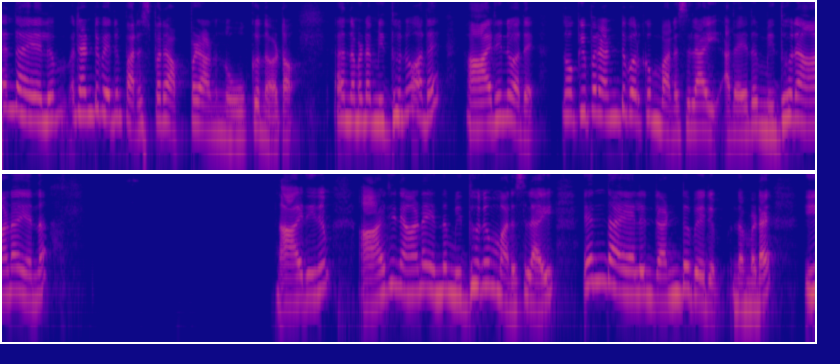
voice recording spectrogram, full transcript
എന്തായാലും രണ്ടുപേരും പരസ്പരം അപ്പോഴാണ് നോക്കുന്നത് കേട്ടോ. നമ്മുടെ മിഥുനും അതെ ആര്യനും അതെ. നോക്കിയപ്പോൾ രണ്ടുപേർക്കും മനസ്സിലായി. അതായത് മിഥുനാണ് എന്ന് ആര്യനും ആര്യനാണ് എന്ന് മിഥുനും മനസ്സിലായി. എന്തായാലും രണ്ടുപേരും നമ്മുടെ ഈ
